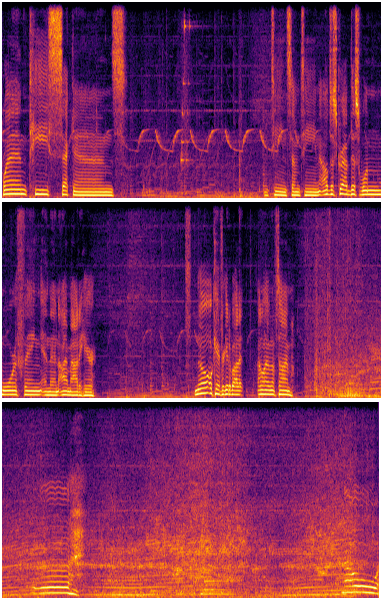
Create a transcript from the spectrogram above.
Twenty seconds. 18, 17. I'll just grab this one more thing and then I'm out of here. No, okay, forget about it. I don't have enough time. Uh, no.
